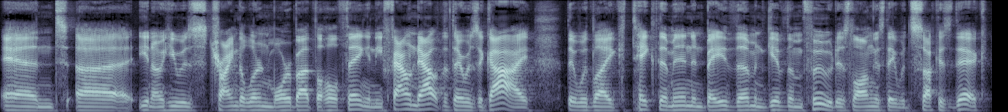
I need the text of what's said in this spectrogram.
and uh you know he was trying to learn more about the whole thing. And he found out that there was a guy that would like take them in and bathe them and give them food as long as they would suck his dick.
